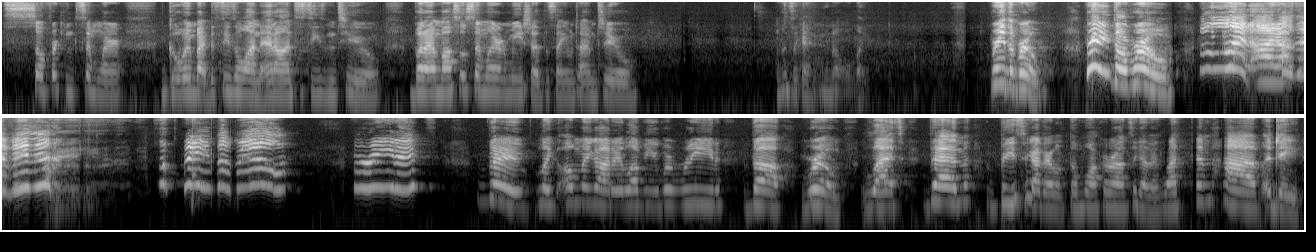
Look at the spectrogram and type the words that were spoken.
so freaking similar, going back to season one and on to season two. But I'm also similar to Misha at the same time too once again, you know, like read the room, read the room. Let Otto the read the room, read it, babe. Like, oh my god, I love you, but read the room. Let them be together. Let them walk around together. Let them have a date.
